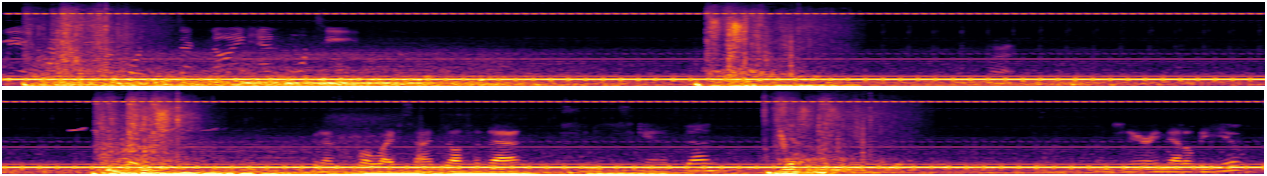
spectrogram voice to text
We have passed towards deck 9 and 14. Alright. Gonna have to pull life signs off of that as soon as the scan is done. Yep. Engineering, that'll be you.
